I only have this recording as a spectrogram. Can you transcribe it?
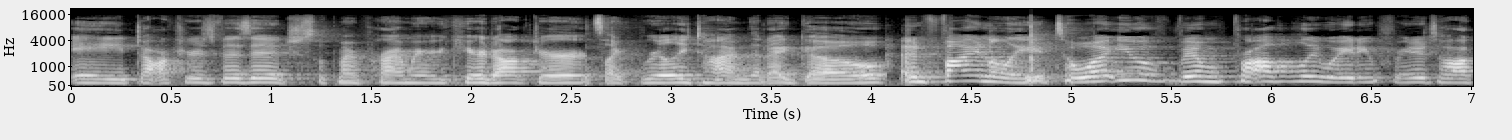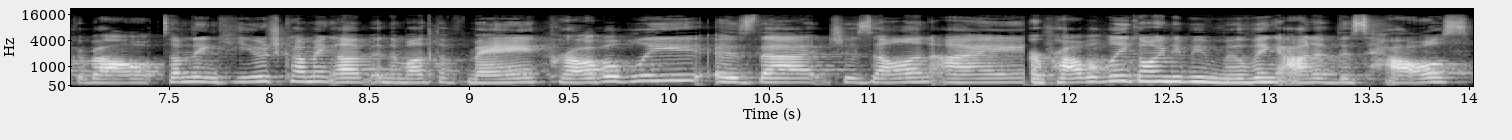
a doctor's visit just with my primary care doctor. It's like really time that I go. And finally, to what you've been probably waiting for me to talk about, something huge coming up in the month of May probably is that Giselle and I are probably going to be moving out of this house.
